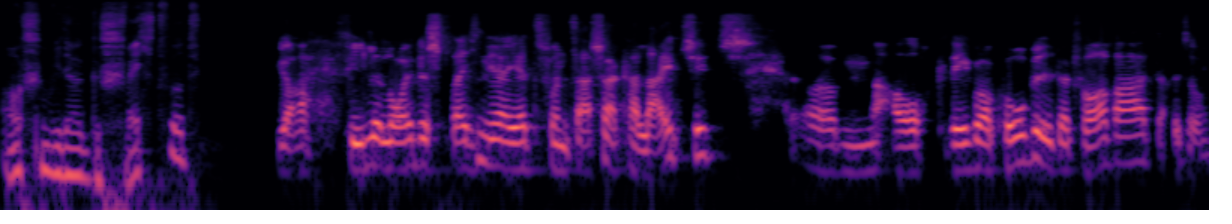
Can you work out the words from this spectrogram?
auch schon wieder geschwächt wird? Ja, viele Leute sprechen ja jetzt von Sascha Kalajdzic, ähm, auch Gregor Kobel, der Torwart. Also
